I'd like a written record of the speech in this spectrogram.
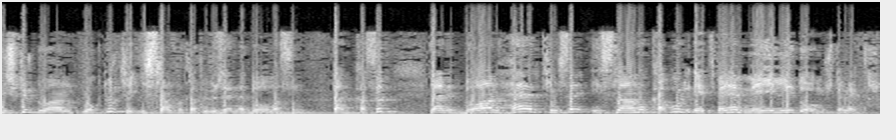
hiçbir doğan yoktur ki İslam fıtratı üzerine doğmasından kasıt yani doğan her kimse İslam'ı kabul etmeye meyilli doğmuş demektir.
